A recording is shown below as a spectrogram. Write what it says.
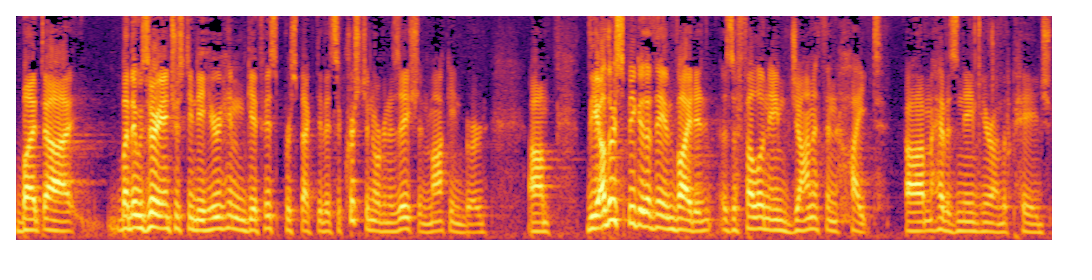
But uh, but it was very interesting to hear him give his perspective. It's a Christian organization, Mockingbird. Um, the other speaker that they invited is a fellow named Jonathan Haidt, um, I have his name here on the page.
